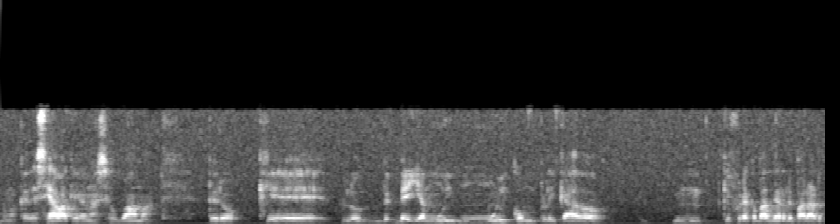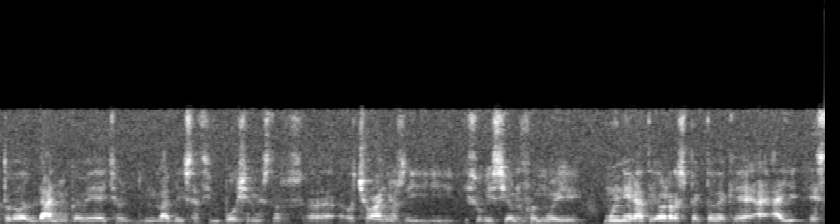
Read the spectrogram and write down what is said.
bueno, que deseaba que ganase Obama, pero que lo ve- veía muy, muy complicado que fuera capaz de reparar todo el daño que había hecho la administración Bush en estos eh, ocho años y, y su visión fue muy, muy negativa al respecto de que hay, es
